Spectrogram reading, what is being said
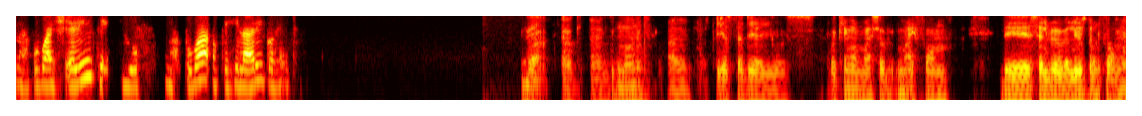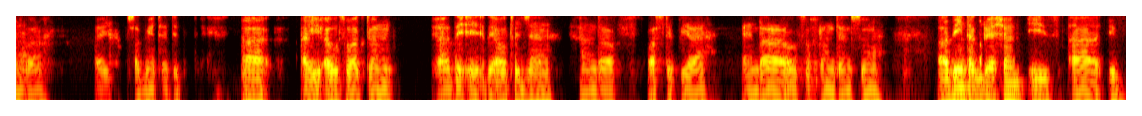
Mahbuba sharing. Thank you, Mahbuba. Okay, Hilary, go ahead. Yeah, okay, uh, good morning. Uh, yesterday I was working on my my form, the self-evaluation form, and uh, I submitted it. Uh, I also worked on uh, the the AutoGen and uh, API and uh, also front end. So uh, the integration is uh, is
